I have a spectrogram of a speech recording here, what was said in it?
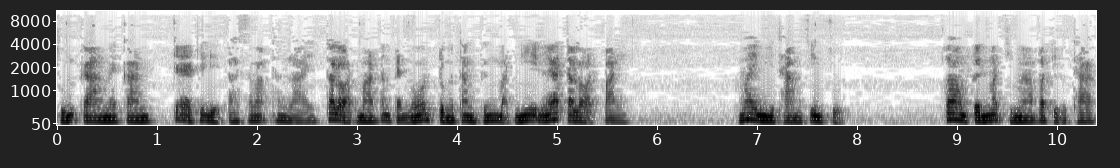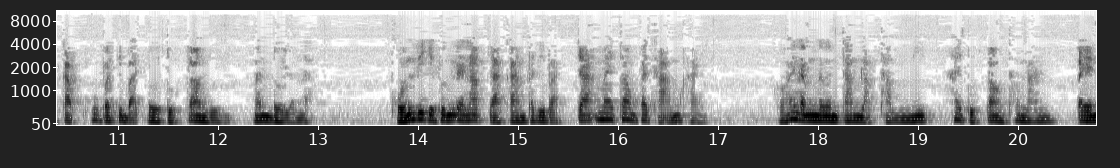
ศูนย์กลางในการแก้กิเลสอาสวะทั้งหลาย ตลอดมาตั้งแต่โน้นจนกระทั่งถึงบัดนี้และตลอดไป ไม่มีทางสิ้นสุด ต้องเป็นมัชฌิมาปฏิปทากับผู้ปฏิบัติโดยถูกต้องอยู่นั้นโดยลำดับผลที่จะพึงได้รับจากการปฏิบัติจะไม่ต้องไปถามใครขอให้ดำเนินตามหลักธรรมนี้ให้ถูกต้องเท่านั้น เป็น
